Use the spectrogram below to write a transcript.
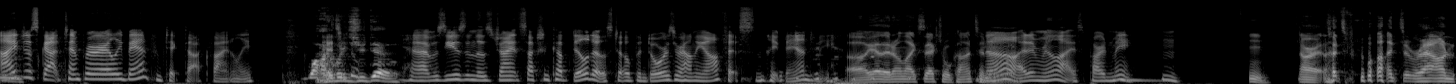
I just got temporarily banned from TikTok finally. Why? Did what you? did you do? I was using those giant suction cup dildos to open doors around the office, and they banned me. Oh yeah, they don't like sexual content. No, anymore. I didn't realize. Pardon me. Hmm. All right, let's move on to round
